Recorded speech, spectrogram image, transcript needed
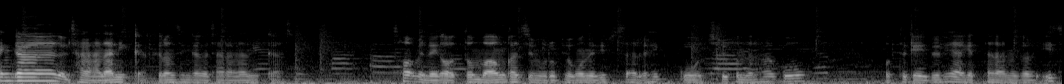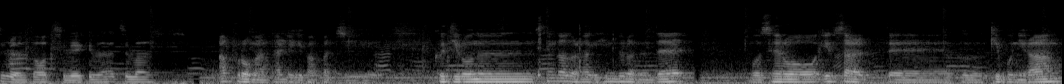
생각을 잘 안 하니까 그런 생각을 잘 안 하니까. 처음에 내가 어떤 마음가짐으로 병원에 입사를 했고 출근을 하고 어떻게 일을 해야겠다라는 걸 잊으면서 지내기는 하지만. 앞으로만 달리기 바빴지. 그 뒤로는 생각을 하기 힘들었는데 뭐 새로 입사할 때 그 기분이랑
